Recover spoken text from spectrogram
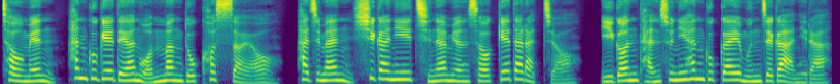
처음엔 한국에 대한 원망도 컸어요. 하지만 시간이 지나면서 깨달았죠. 이건 단순히 한국과의 문제가 아니라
